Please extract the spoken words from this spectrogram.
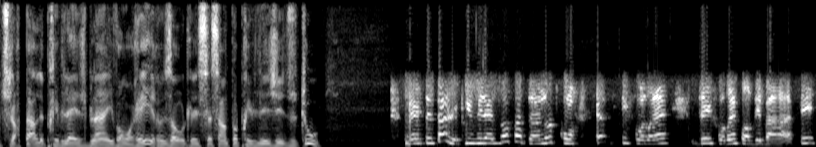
tu leur parles de privilège blanc, ils vont rire, eux autres. Ils se sentent pas privilégiés du tout. Ben c'est ça, le privilège blanc, ça c'est un autre concept il faudrait, il faudrait s'en débarrasser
